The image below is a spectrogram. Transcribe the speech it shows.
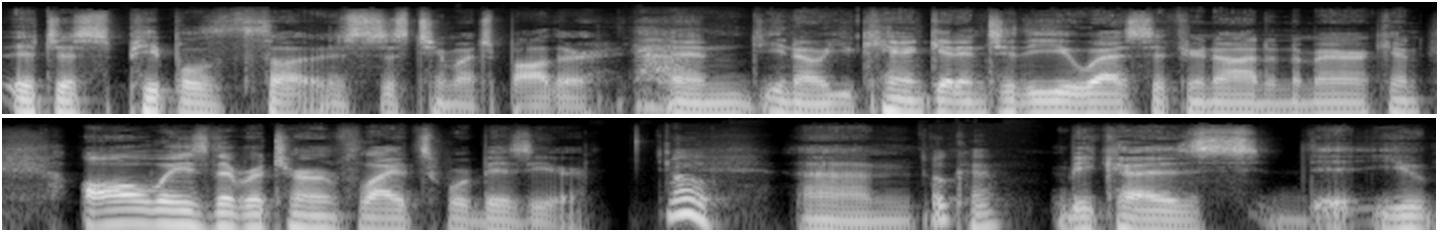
it just people thought it's just too much bother, and you know you can't get into the U.S. if you're not an American. Always the return flights were busier Oh, um, okay. because you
